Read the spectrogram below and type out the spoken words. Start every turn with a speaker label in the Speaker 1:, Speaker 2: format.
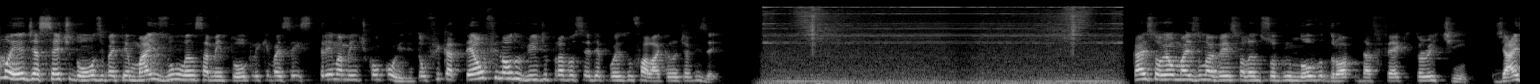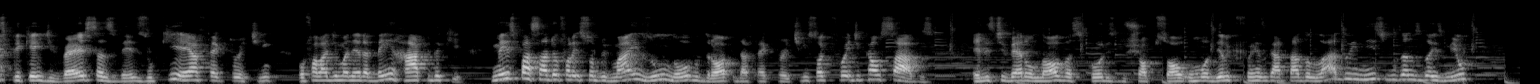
Speaker 1: Amanhã, dia 7 do 11, vai ter mais um lançamento Oakley que vai ser extremamente concorrido. Então fica até o final do vídeo para você depois não falar que eu não te avisei. Cá estou eu mais uma vez falando sobre o novo drop da Factory Team. Já expliquei diversas vezes o que é a Factory Team, vou falar de maneira bem rápida aqui. Mês passado eu falei sobre mais um novo drop da Factory Team, só que foi de calçados. Eles tiveram novas cores do Shop Sol, um modelo que foi resgatado lá do início dos anos 2000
